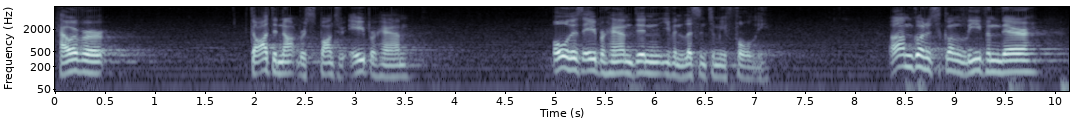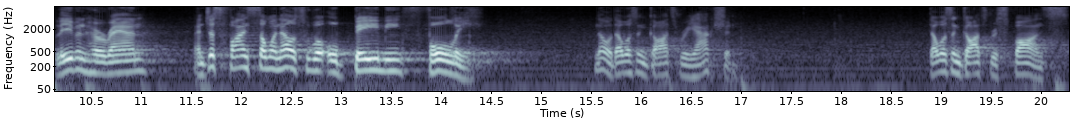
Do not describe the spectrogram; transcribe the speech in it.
However, God did not respond to Abraham. Oh, this Abraham didn't even listen to me fully. I'm going to, just going to leave him there, leave in Haran, and just find someone else who will obey me fully. No, that wasn't God's reaction. That wasn't God's response.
